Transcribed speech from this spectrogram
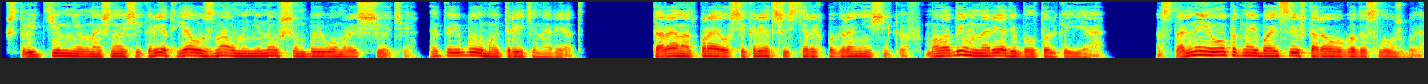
Что идти мне в ночной секрет, я узнал на минувшем боевом расчете. Это и был мой третий наряд. Таран отправил в секрет шестерых пограничников. Молодым в наряде был только я. Остальные опытные бойцы второго года службы.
